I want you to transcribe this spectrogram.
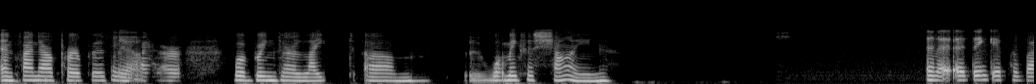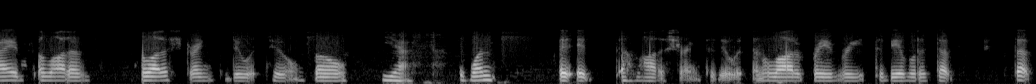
and find our purpose and find our what brings our light, um, what makes us shine. And I, I think it provides a lot of a lot of strength to do it too. So yes, once it, it a lot of strength to do it and a lot of bravery to be able to step step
